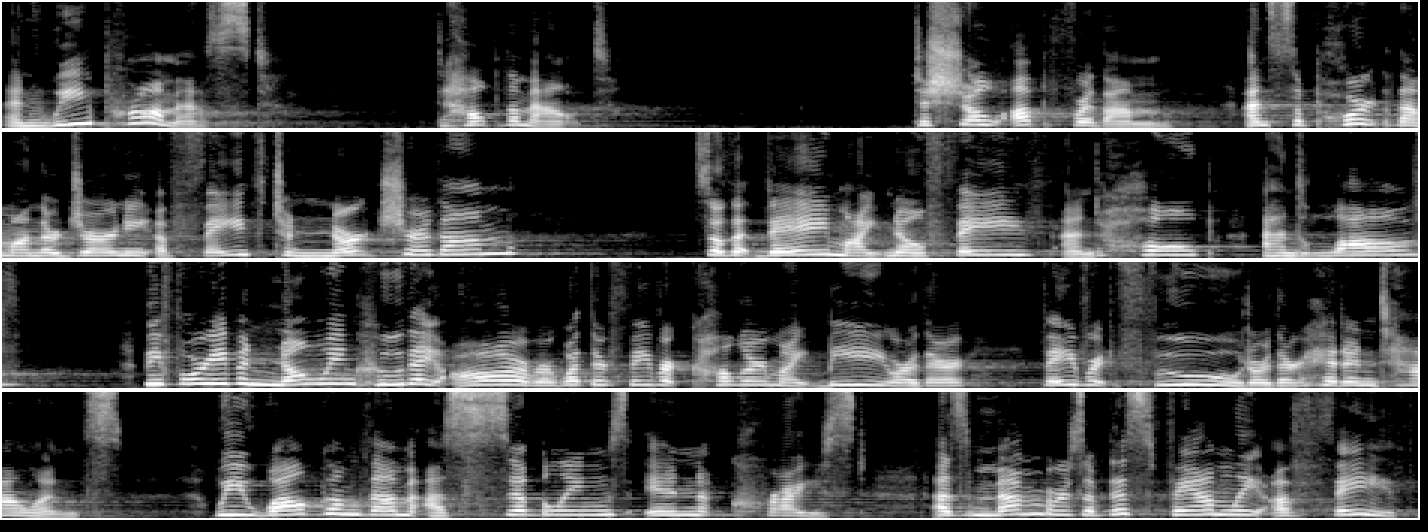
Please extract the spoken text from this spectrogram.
And we promised to help them out, to show up for them and support them on their journey of faith, to nurture them so that they might know faith and hope and love before even knowing who they are or what their favorite color might be or their favorite food or their hidden talents. We welcome them as siblings in Christ, as members of this family of faith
